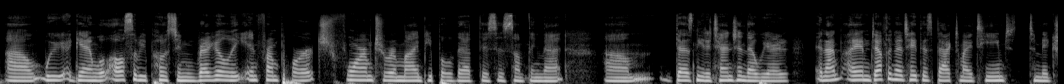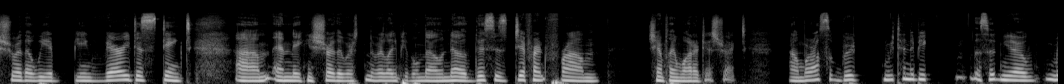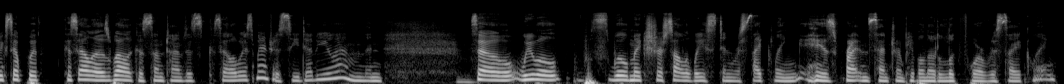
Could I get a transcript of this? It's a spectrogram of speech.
Um, we again will also be posting regularly in front porch forum to remind people that this is something that um, does need attention. That we are, and I'm, I am definitely going to take this back to my team to, to make sure that we are being very distinct um, and making sure that we're, we're letting people know, no, this is different from Champlain Water District. Um, we're also we're, we tend to be you know mixed up with Casella as well because sometimes it's Casella Waste Management, CWM, and so we will we'll make sure solid waste and recycling is front and center, and people know to look for recycling.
